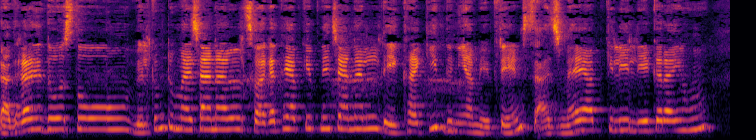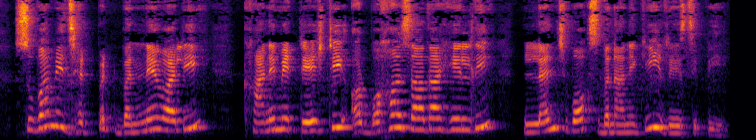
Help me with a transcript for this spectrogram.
राधे राधे दोस्तों वेलकम टू माय चैनल स्वागत है आपके अपने चैनल देखा की दुनिया में फ्रेंड्स आज मैं आपके लिए लेकर आई हूँ सुबह में झटपट बनने वाली, खाने में टेस्टी और बहुत ज़्यादा हेल्दी लंच बॉक्स बनाने की रेसिपी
